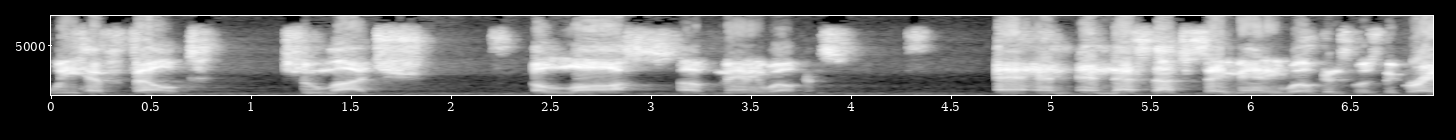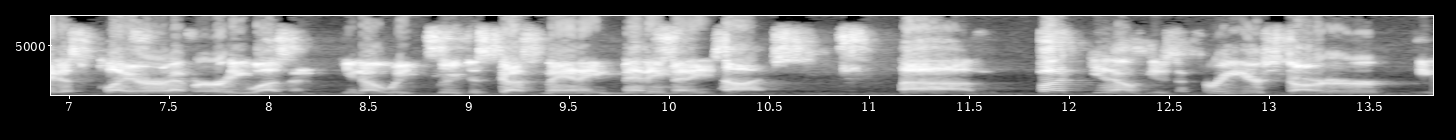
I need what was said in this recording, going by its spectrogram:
we have felt too much the loss of Manny Wilkins. And, and, and that's not to say Manny Wilkins was the greatest player ever. He wasn't. You know, we, we discussed Manny many, many times. Um, but, you know, he was a three year starter. He,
